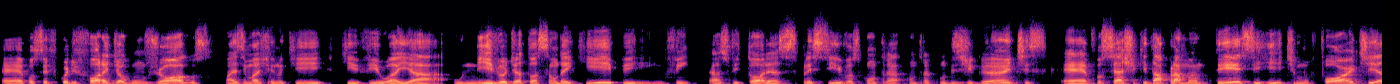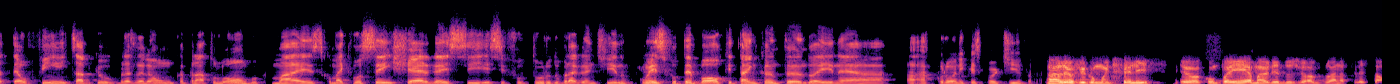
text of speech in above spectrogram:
É, você ficou de fora de alguns jogos, mas imagino que, que viu aí a, o nível de atuação da equipe, enfim, as vitórias expressivas contra, contra clubes gigantes. É, você acha que dá para manter esse ritmo forte até o fim, a gente sabe que o Brasileirão é um campeonato longo, mas como é que você enxerga esse, esse futuro do Bragantino com esse futebol que está encantando aí, né, a, a, crônica esportiva? Olha, eu fico muito feliz. Eu acompanhei a maioria dos jogos lá na seleção.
